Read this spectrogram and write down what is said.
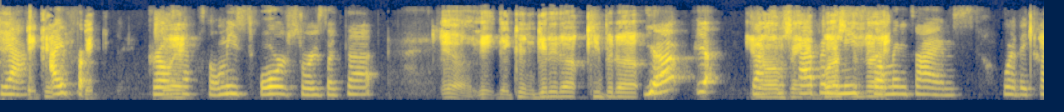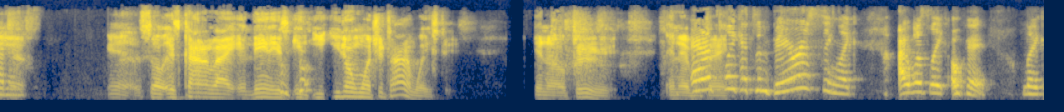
Yeah, They couldn't. I fr- they- girls have told me horror stories like that. yeah, they, they couldn't get it up, keep it up. Yep, yep. You know what I'm saying? happened to me so many times where they couldn't. Yeah. Yeah, so it's kind of like, and then it's it, you, you don't want your time wasted, you know, period, and And everything. it's like it's embarrassing. Like I was like, okay, like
